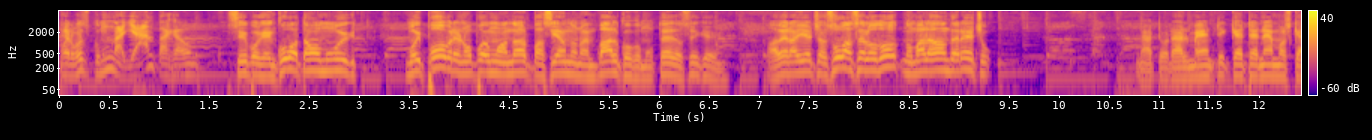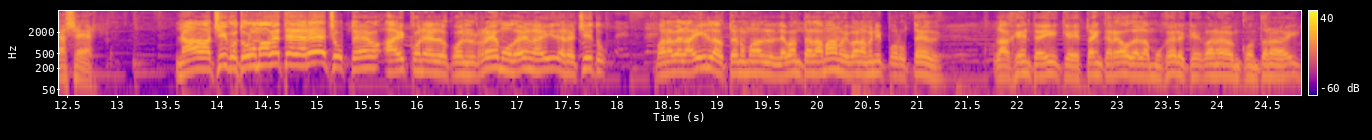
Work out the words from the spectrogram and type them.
pero es como una llanta, cabrón. Sí, porque en Cuba estamos muy, muy pobres, no podemos andar paseándonos en barco como ustedes, así que... A ver, ahí hecho, súbanse los dos, nomás le dan derecho. Naturalmente, ¿y qué tenemos que hacer? Nada, chicos, tú nomás vete derecho, usted ahí con el, con el remo, denle ahí derechito. Van a ver la isla, usted nomás levanta la mano y van a venir por ustedes. La gente ahí que está encargado de las mujeres que van a encontrar ahí.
